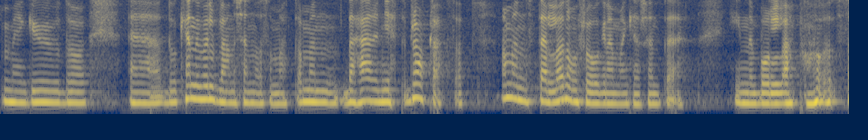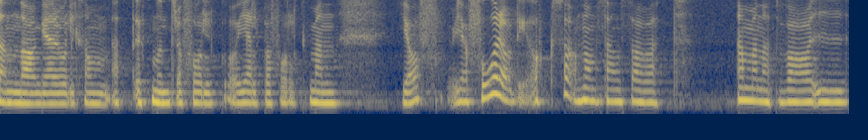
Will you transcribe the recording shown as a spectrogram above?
med Gud. Och, eh, då kan det väl ibland kännas som att ja, men, det här är en jättebra plats att ja, men, ställa de frågorna man kanske inte hinner bolla på söndagar och liksom att uppmuntra folk och hjälpa folk. Men jag, jag får av det också, någonstans av att, ja, men, att vara i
